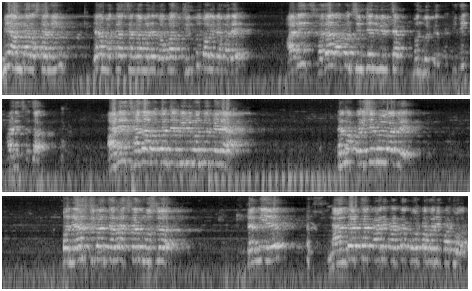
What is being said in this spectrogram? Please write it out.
मी आमदार असताना या मतदारसंघामध्ये जवळपास चिंतू तालुक्यामध्ये अडीच हजार आपण सिंचन विहिरीच्या मंजूर केल्या किती? अडीच हजार. अडीच हजार लोकांच्या बिली मंजूर केल्या. त्यांना पैसे मिळू लागले. पण याच ठिकाणचं राजकारण घुसलं. त्यांनी एक नांदेडचा कार्यकर्ता कोर्टामध्ये पाठवला.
